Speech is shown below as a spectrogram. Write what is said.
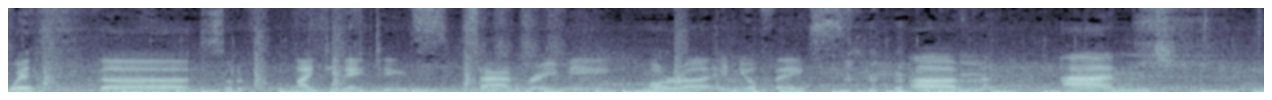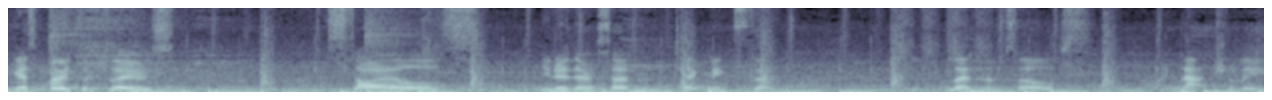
with the sort of 1980s Sam Raimi horror in your face, um, and I guess both of those styles, you know, there are certain techniques that lend themselves naturally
